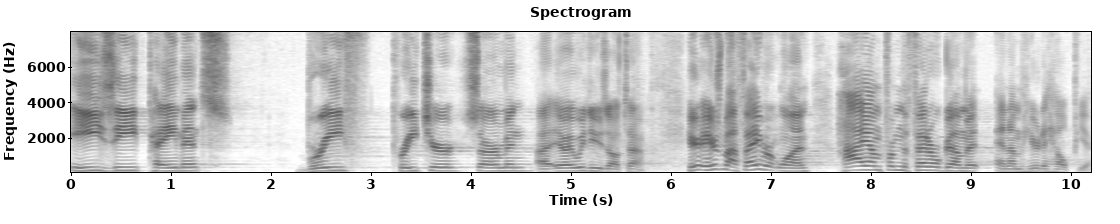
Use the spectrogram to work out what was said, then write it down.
Easy payments, brief preacher sermon. Uh, we use all the time. Here, here's my favorite one Hi, I'm from the federal government and I'm here to help you.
